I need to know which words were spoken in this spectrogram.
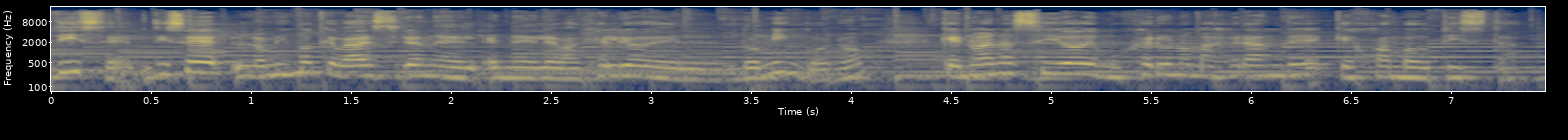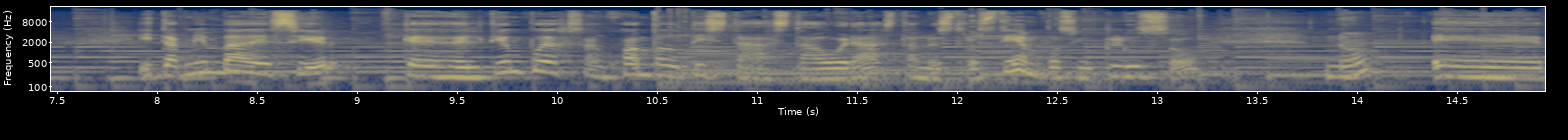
dice, dice lo mismo que va a decir en el, en el Evangelio del domingo, ¿no? Que no ha nacido de mujer uno más grande que Juan Bautista. Y también va a decir que desde el tiempo de San Juan Bautista hasta ahora, hasta nuestros tiempos incluso, ¿no? Eh,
